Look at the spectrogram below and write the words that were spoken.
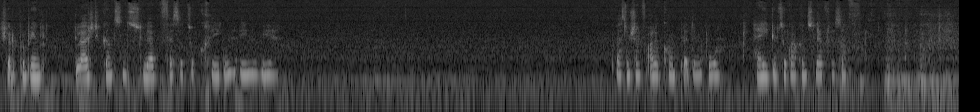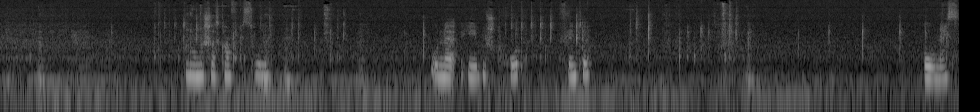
Ich werde probieren, gleich die ganzen Slurp-Fässer zu kriegen. Irgendwie. Lass mich einfach alle komplett in Ruhe. Hey, gibt sogar kein Slurp-Fässer. Nur eine scheiß Kampfpistole. Ohne Hebelstroh. Flinte. Oh, nice.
